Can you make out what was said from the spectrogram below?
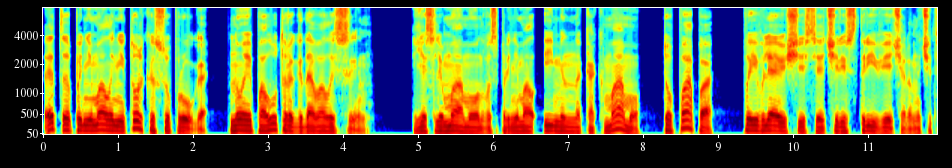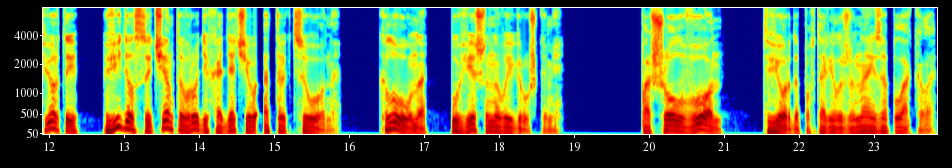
Это понимала не только супруга, но и полуторагодовалый сын. Если маму он воспринимал именно как маму, то папа, появляющийся через три вечера на четвертый, виделся чем-то вроде ходячего аттракциона, клоуна, увешанного игрушками. «Пошел вон!» — твердо повторила жена и заплакала,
